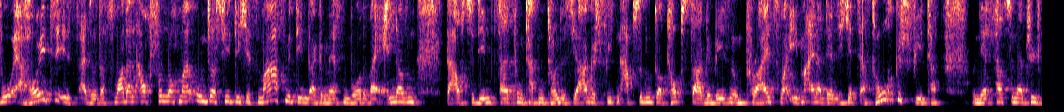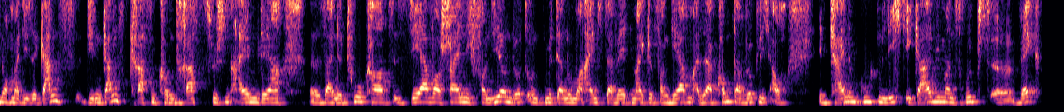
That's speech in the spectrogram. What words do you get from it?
wo er heute ist, also das war dann auch schon nochmal unterschiedliches Maß, mit dem da gemessen wurde, weil Anderson da auch zu dem Zeitpunkt hat ein tolles Jahr gespielt, ein absoluter Topstar gewesen und Price war eben einer, der sich jetzt erst hochgespielt hat. Und jetzt hast du natürlich nochmal diese ganz, diesen ganz krassen Kontrast zwischen einem, der äh, seine Tourcard sehr wahrscheinlich verlieren wird und mit der Nummer eins der Welt, Michael van Gerven. Also er kommt da wirklich auch in keinem guten Licht, egal wie man es rückt, äh, weg.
